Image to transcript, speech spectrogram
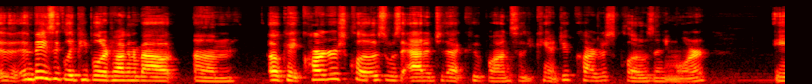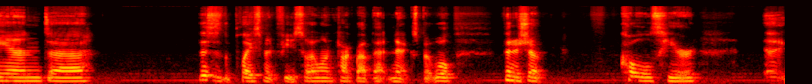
And basically, people are talking about um, okay, Carter's Clothes was added to that coupon, so you can't do Carter's Clothes anymore. And uh, this is the placement fee, so I want to talk about that next, but we'll finish up Kohl's here. Uh,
